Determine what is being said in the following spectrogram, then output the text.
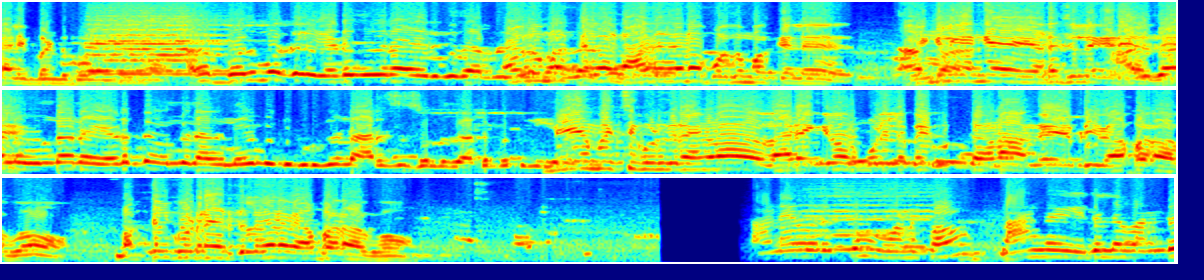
காலி பண்ணிட்டு போக பொதுமக்கள் இடைஞ்சலா இருக்குது பொதுமக்கள் நாங்க தானே பொதுமக்கள். எங்களுக்கு எங்க இடத்துல கிடையாது. உண்டான இடத்த வந்து நாங்க நியமித்து கொடுக்கணும்னு அரசு சொல்லுது. அதை பத்தி நியமிச்சு கொடுக்குறாங்கன்னா வேற எங்கேயோ ஒரு மூலையில போய் கொடுத்தாங்கன்னா அங்க எப்படி வியாபாரம் ஆகும்? மக்கள் கூடுற இடத்துல தானே வியாபாரம் ஆகும். அனைவருக்கும் வணக்கம். நாங்க இதுல வந்து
